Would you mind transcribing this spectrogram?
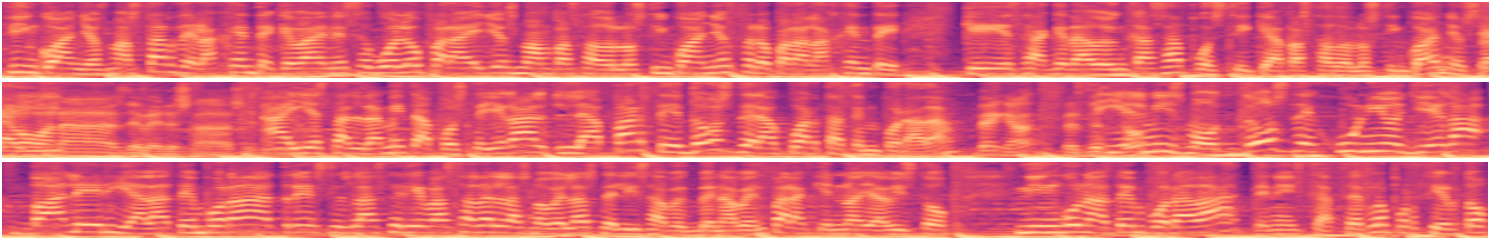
cinco años más tarde. La gente que va en ese vuelo, para ellos no han pasado los cinco años, pero para la gente que se ha quedado en casa, pues sí que ha pasado los cinco años. Tengo ganas de ver esa serie. Ahí está el dramita, pues te llega la parte 2 de la cuarta temporada. Venga, perfecto. Y el mismo 2 de junio llega Valeria. La temporada 3 es la serie basada en las novelas de Elizabeth Benavent. Para quien no haya visto ninguna temporada, tenéis que hacerlo. Por cierto,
